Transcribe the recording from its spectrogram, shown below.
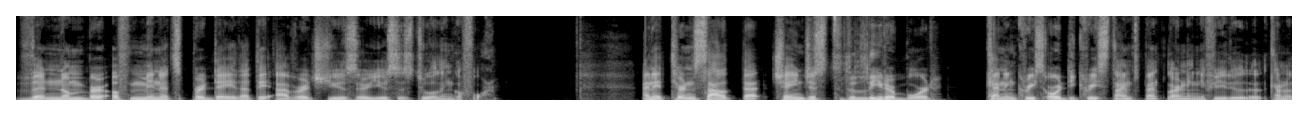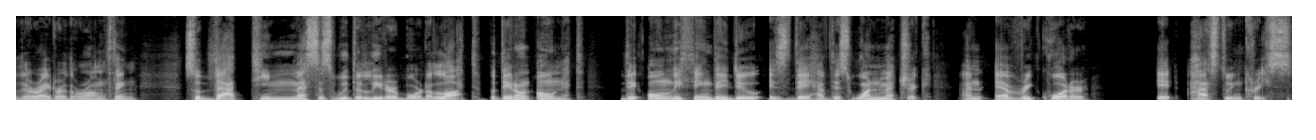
the number of minutes per day that the average user uses Duolingo for. And it turns out that changes to the leaderboard can increase or decrease time spent learning if you do the, kind of the right or the wrong thing. So that team messes with the leaderboard a lot, but they don't own it. The only thing they do is they have this one metric, and every quarter it has to increase.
